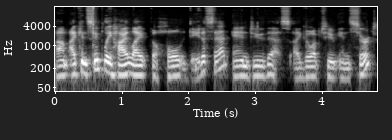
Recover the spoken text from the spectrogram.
um, I can simply highlight the whole data set and do this. I go up to Insert,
